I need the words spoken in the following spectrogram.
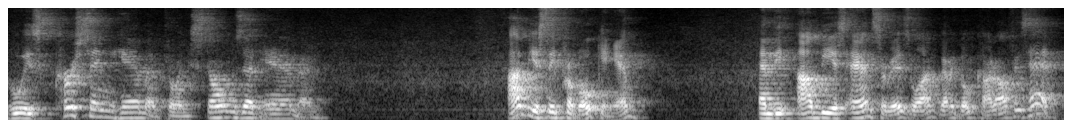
who is cursing him and throwing stones at him and obviously provoking him. And the obvious answer is, well, I'm going to go cut off his head,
